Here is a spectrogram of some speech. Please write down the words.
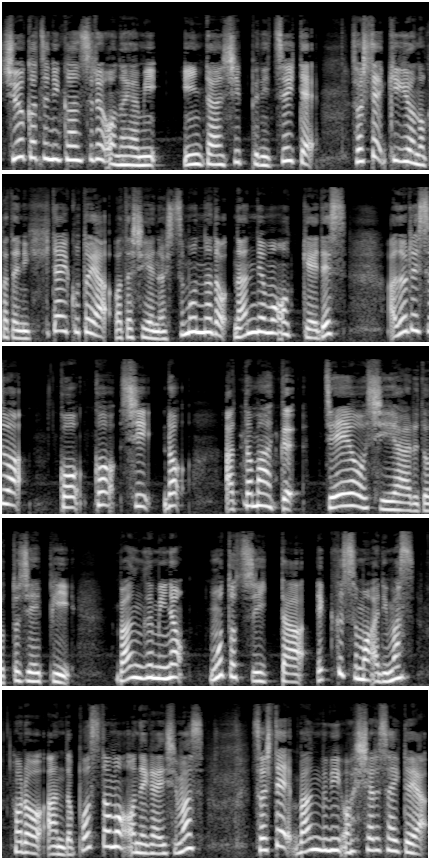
就活に関するお悩み、インターンシップについて、そして企業の方に聞きたいことや私への質問など何でも OK です。アドレスは、ここしろ、アットマーク、jocr.jp。番組の元ツイッター X もあります。フォローポストもお願いします。そして番組オフィシャルサイトや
